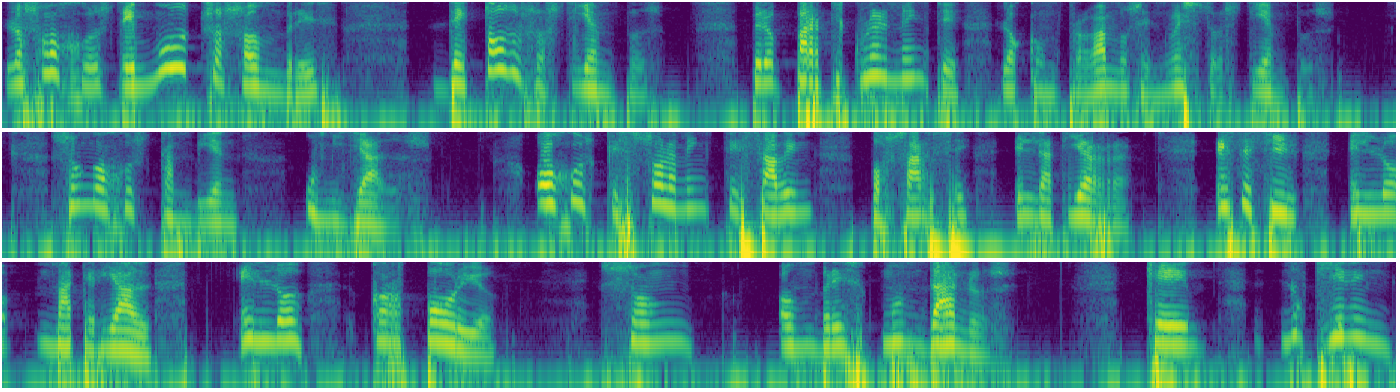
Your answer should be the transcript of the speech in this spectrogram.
Los ojos de muchos hombres de todos los tiempos, pero particularmente lo comprobamos en nuestros tiempos, son ojos también humillados, ojos que solamente saben posarse en la tierra, es decir, en lo material, en lo corpóreo, son hombres mundanos, que no tienen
